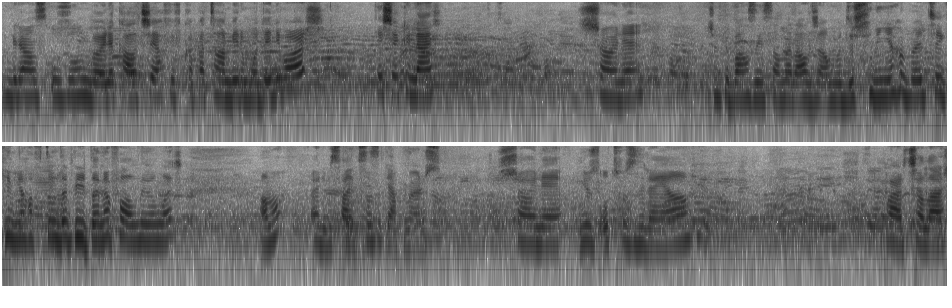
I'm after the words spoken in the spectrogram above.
Biraz uzun böyle kalçayı hafif kapatan bir modeli var. Teşekkürler. Şöyle. Çünkü bazı insanlar alacağımı düşünün ya böyle çekim yaptığımda birden afallıyorlar. Ama öyle bir saygısızlık yapmıyoruz. Şöyle 130 liraya parçalar.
